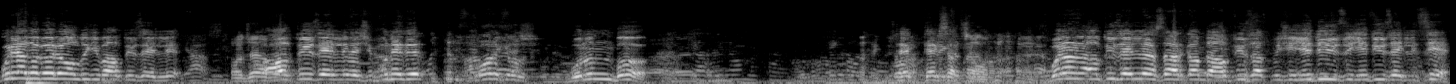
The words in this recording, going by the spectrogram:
Buraya da böyle olduğu gibi 650. Hoca 655'i bu nedir? 12 olur. Bunun bu. Tek tek satacağım onu. Buranın 650 lirası arkamda 660'ı 700'ü 750'si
